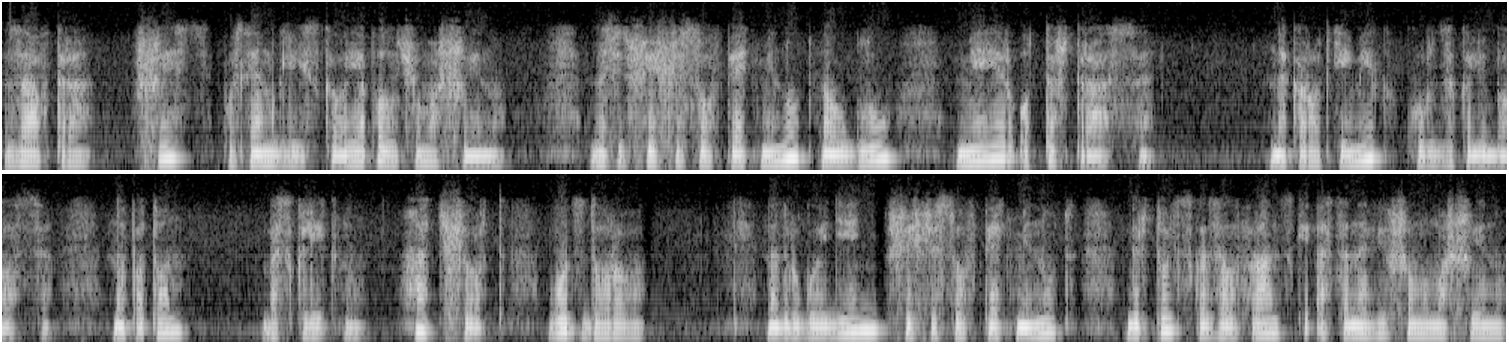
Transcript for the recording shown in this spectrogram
«Завтра в шесть после английского я получу машину». Значит, в шесть часов пять минут на углу Мейер Отташтрассе. На короткий миг Курт заколебался, но потом воскликнул. «А, черт, вот здорово!» На другой день, в шесть часов пять минут, Бертольд сказал Францке, остановившему машину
